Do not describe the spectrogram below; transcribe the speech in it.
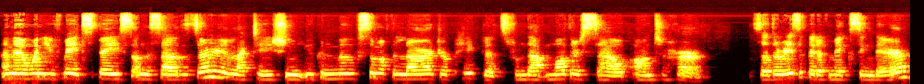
And then when you've made space on the sow that's earlier in lactation, you can move some of the larger piglets from that mother sow onto her. So there is a bit of mixing there,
